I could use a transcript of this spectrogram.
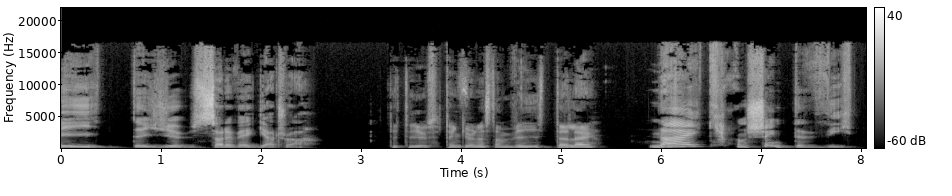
lite ljusare väggar tror jag. Lite ljus, tänker du nästan vit eller? Nej, kanske inte vitt.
